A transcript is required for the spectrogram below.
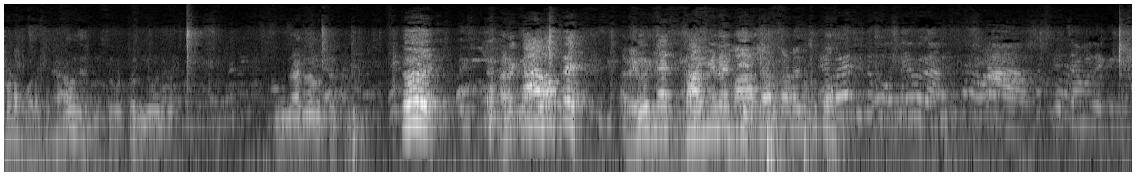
बोरा राहू दे सोडतो मी निवांत. बसाल तुम्ही. ए, अरे काय होत नाही अरे हो, काय दहा मिनिट आहे ती. माझ्यावर काढायचं हे सुद्धा बघा तिथं पोहते बघा हा त्याच्यामध्ये ग्रीन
